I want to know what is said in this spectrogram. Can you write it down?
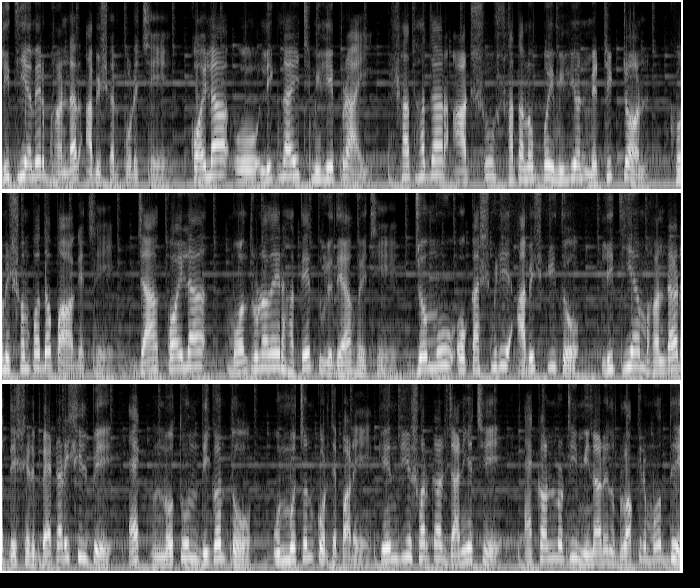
লিথিয়ামের ভাণ্ডার আবিষ্কার করেছে। কয়লা ও লিগনাইট মিলিয়ে প্রায় সাত হাজার আটশো সাতানব্বই মিলিয়ন মেট্রিক টন খনিজ সম্পদও পাওয়া গেছে। যা কয়লা মন্ত্রণালয়ের হাতে তুলে দেওয়া হয়েছে। জম্মু ও কাশ্মীরে আবিষ্কৃত লিথিয়াম ভাণ্ডার দেশের ব্যাটারি শিল্পে এক নতুন দিগন্ত উন্মোচন করতে পারে। কেন্দ্রীয় সরকার জানিয়েছে, একান্নটি মিনারেল ব্লকের মধ্যে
